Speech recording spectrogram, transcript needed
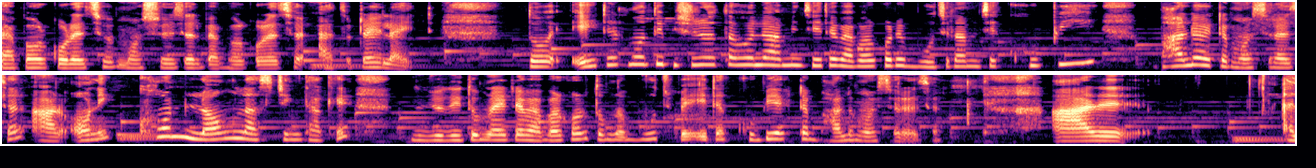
ব্যবহার করেছ ময়শ্চারাইজার ব্যবহার করেছ, এতটাই লাইট তো এইটার মধ্যে বিশেষত হলো আমি যেটা ব্যবহার করে বুঝলাম যে খুবই ভালো একটা ময়শ্চারাইজার আর অনেকক্ষণ লং লাস্টিং থাকে। যদি তোমরা এটা ব্যবহার করো, তোমরা বুঝবে এটা খুবই একটা ভালো ময়শ্চারাইজার আর আর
